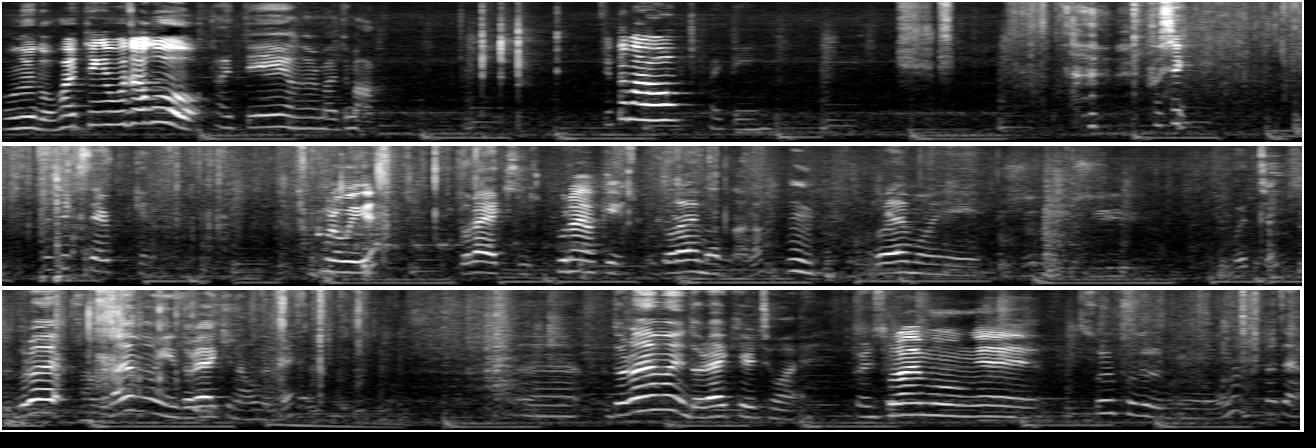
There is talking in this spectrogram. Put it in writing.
오늘도 화이팅 해보자고. 파이팅! 오늘 마지막. 이따 봐요. 파이팅. 후식. 후식 셀프캠. 뭐라고 이게? 도라야키. 도라야끼. 도라에몽 알아? 응. 도라에몽이 뭐였지? 도라 도라에몽이 도라야키 나오는데 어, 도라에몽이 도라야키를 좋아해. 도라에몽의 소울푸드를 먹는 거구나. 맞아요.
